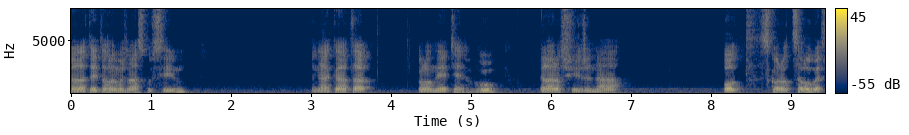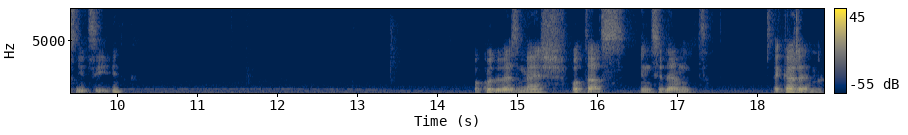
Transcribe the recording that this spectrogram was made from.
Ale tady tohle možná zkusím. Nějaká ta kolonie těch hub byla rozšířená pod skoro celou vesnicí. Pokud vezmeš v potaz incident s pekařem,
